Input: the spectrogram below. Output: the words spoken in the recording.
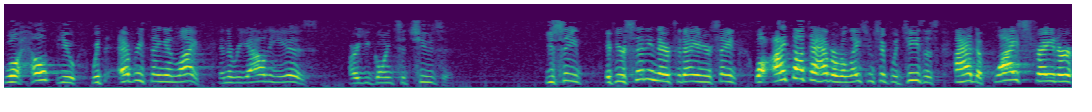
will help you with everything in life. And the reality is, are you going to choose it? You see, if you're sitting there today and you're saying, Well, I thought to have a relationship with Jesus, I had to fly straighter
